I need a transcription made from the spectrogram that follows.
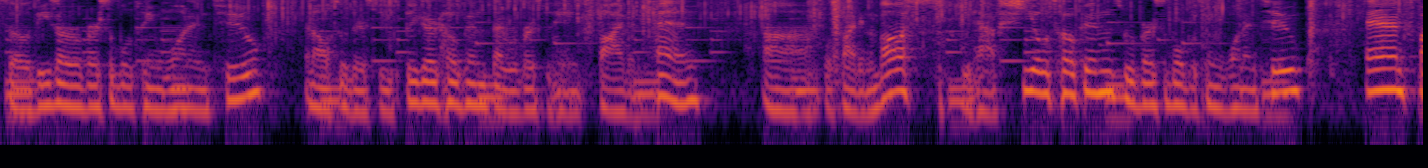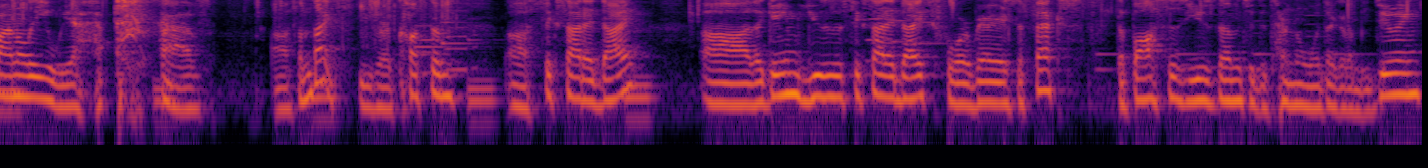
So these are reversible between 1 and 2. And also there's these bigger tokens that reverse between 5 and 10 uh, for fighting the boss. We have shield tokens, reversible between 1 and 2. And finally, we ha have uh, some dice. These are custom uh, six-sided die. Uh, the game uses six-sided dice for various effects. The bosses use them to determine what they're going to be doing.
